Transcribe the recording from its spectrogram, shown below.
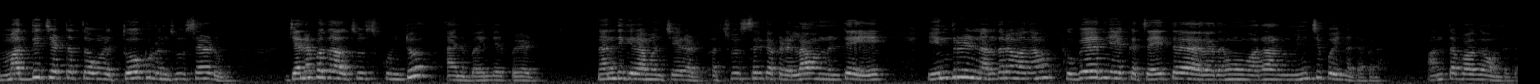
మద్ది చెట్టతో ఉండే తోపులను చూశాడు జనపదాలు చూసుకుంటూ ఆయన బయలుదేరిపోయాడు. నంది గ్రామం చేరాడు. అది చూసరికి అక్కడ ఎలా ఉందంటే ఇంద్రుని నందనవనం కుబేరుని యొక్క చైత్ర రథము వనాలను మించిపోయిందట అక్కడ. అంత బాగా ఉందట.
